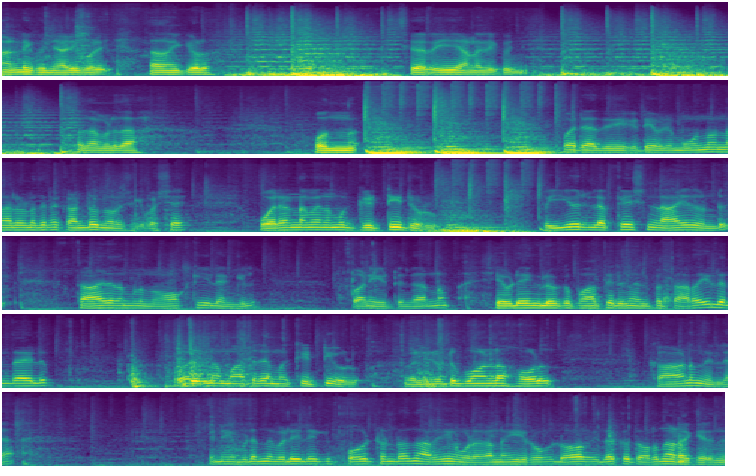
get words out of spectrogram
അണലി കുഞ്ഞ് അടിപൊളി. അതാ നോക്കിയോളൂ ചെറിയ അണലി കുഞ്ഞ്. അപ്പോൾ നമ്മളിതാ ഒന്ന് ഒരതിന് കിട്ടി. ഒരു മൂന്നോ നാലോ എണ്ണത്തിനെ കണ്ടു എന്ന് പറഞ്ഞു പക്ഷേ ഒരെണ്ണമേ നമുക്ക് കിട്ടിയിട്ടുള്ളൂ. അപ്പോൾ ഈ ഒരു ലൊക്കേഷനിലായതുകൊണ്ട് താഴെ നമ്മൾ നോക്കിയില്ലെങ്കിൽ പണി കിട്ടും. കാരണം എവിടെയെങ്കിലുമൊക്കെ പാത്തിരുന്നാൽ ഇപ്പോൾ തറയിൽ എന്തായാലും ഒരെണ്ണം മാത്രമേ നമുക്ക് കിട്ടിയുള്ളൂ. വെളിയിലോട്ട് പോകാനുള്ള ഹോൾ കാണുന്നില്ല. പിന്നെ ഇവിടെ നിന്ന് വെളിയിലേക്ക് പോയിട്ടുണ്ടോ എന്ന് അറിഞ്ഞുകൂടാ. കാരണം ഈ റോഡോ ഇതൊക്കെ തുറന്നു കിടക്കരുത്.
